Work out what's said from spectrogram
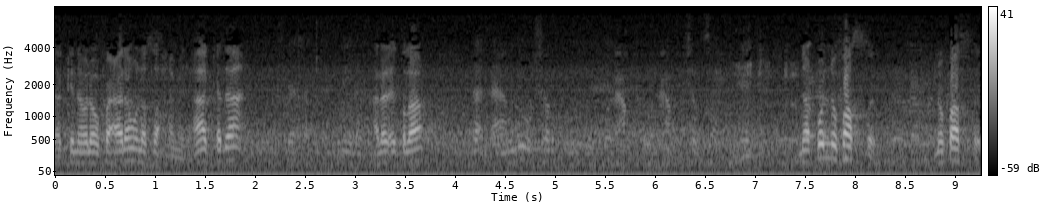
لكنه لو فعله لا صح منه. هكذا على الإطلاق. نقول نفصل. نفصل.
